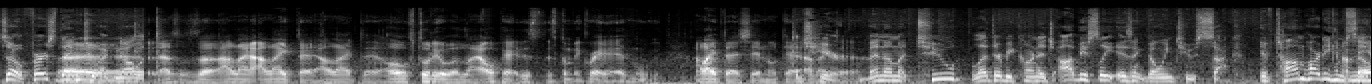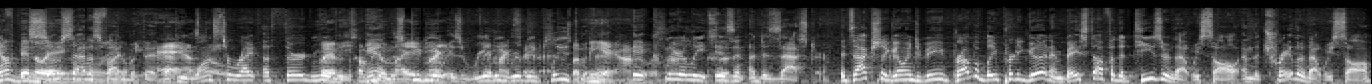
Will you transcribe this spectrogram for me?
So first thing uh, to acknowledge. That's what's up. I like, I like that. I like that. Whole studio was like, okay, this this gonna be a great ass movie. I like that shit. No cap. Like here, that. Venom 2 Let There Be Carnage obviously isn't going to suck. If Tom Hardy himself I mean, is so satisfied with it that he wants though. to write a third movie and the studio might, is really, really pleased with me, it, it clearly not, isn't a disaster. It's actually yeah. going to be probably pretty good, and based off of the teaser that we saw and the trailer that we saw,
